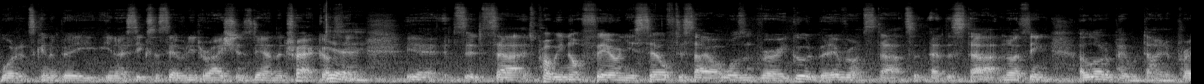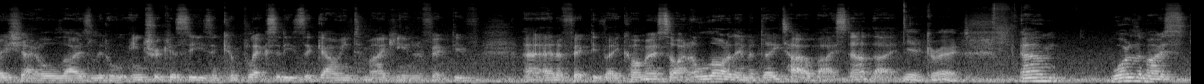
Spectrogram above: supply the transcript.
what it's going to be. You know, six or seven iterations down the track. I Yeah. think, yeah, it's it's uh, it's probably not fair on yourself to say oh, it wasn't very good, but everyone starts at, at the start, and I think a lot of people don't appreciate all those little intricacies and complexities that go into making an effective. Uh, an effective e-commerce site, and a lot of them are detail based, aren't they? Yeah, correct. Um, what are the most,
